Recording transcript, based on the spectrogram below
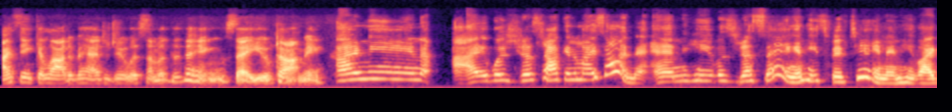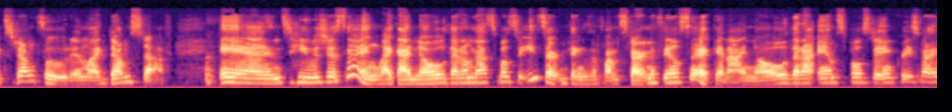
i think a lot of it had to do with some of the things that you've taught me. I mean, I was just talking to my son, and he was just saying, and he's 15 and he likes junk food and like dumb stuff. And he was just saying, like, I know that I'm not supposed to eat certain things if I'm starting to feel sick. And I know that I am supposed to increase my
